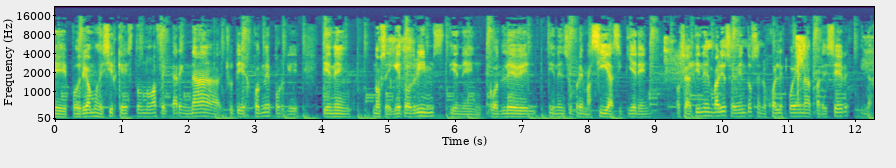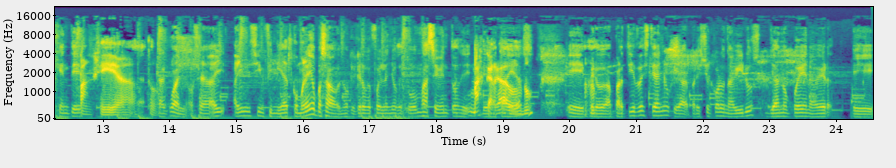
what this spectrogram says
eh, podríamos decir que esto no va a afectar en nada a Chuti y Esconde porque tienen, no sé, Ghetto Dreams, tienen God Level, tienen Supremacía si quieren. O sea, tienen varios eventos en los cuales pueden aparecer y la gente... Pangea. Tal, tal cual. O sea, hay, hay infinidad, como el año pasado, ¿no? Que creo que fue el año que tuvo más eventos de... Más de batallas, ¿no? Eh, pero a partir de este año que apareció el coronavirus, ya no pueden haber eh,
